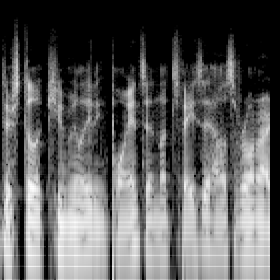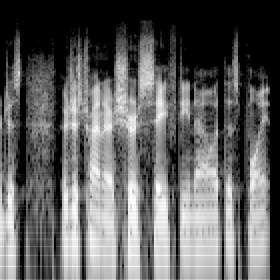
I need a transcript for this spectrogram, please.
they're still accumulating points. And let's face it, Hellas Verona are just they're just trying to assure safety now at this point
